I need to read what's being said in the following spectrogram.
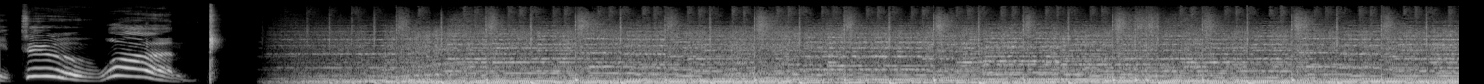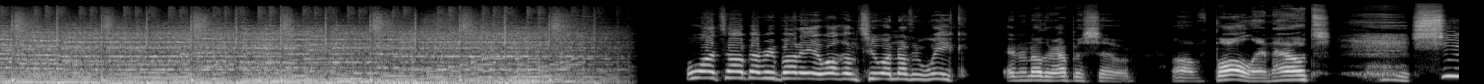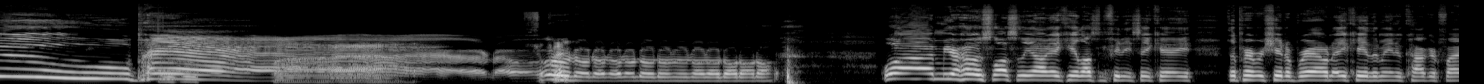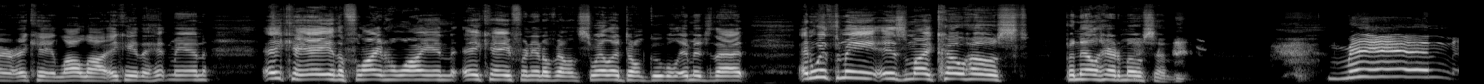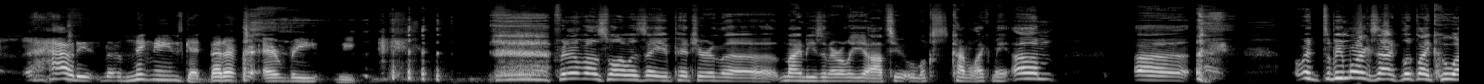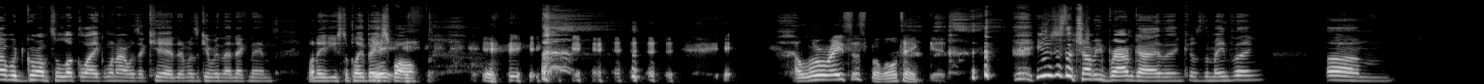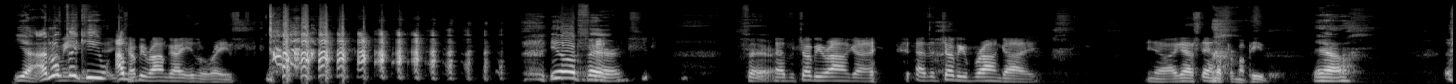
Three, two, one. What's up, everybody? Welcome to another week and another episode of Ballin' Out Super. Well, I'm your host, Lawson Leong, aka Lawson Phoenix, aka the perfect shade of brown, aka the man who conquered fire, aka Lala, aka the Hitman, aka the Flying Hawaiian, aka Fernando Valenzuela. Don't Google image that. And with me is my co-host, Benel Hermosen. Man, howdy. The nicknames get better every week. Fernando Valenzuela was a pitcher in the '90s and early aughts who looks kind of like me. Um, uh, to be more exact, looked like who I would grow up to look like when I was a kid and was given that nickname when I used to play baseball. a little racist, but we'll take it. he was just a chubby brown guy, I think, was the main thing. Um, yeah, I don't I mean, think he. I'm- Chubby round guy is a race. you know what? Fair, fair. As a chubby round guy, as a chubby brown guy, you know, I gotta stand up for my people. Yeah,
